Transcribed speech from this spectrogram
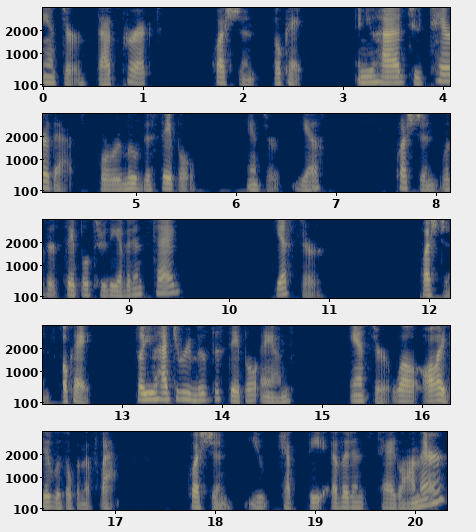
Answer: That's correct. Question: Okay. And you had to tear that or remove the staple? Answer: Yes. Question: Was it stapled through the evidence tag? Yes, sir. Question: Okay. So you had to remove the staple and Answer. Well, all I did was open the flap. Question. You kept the evidence tag on there?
